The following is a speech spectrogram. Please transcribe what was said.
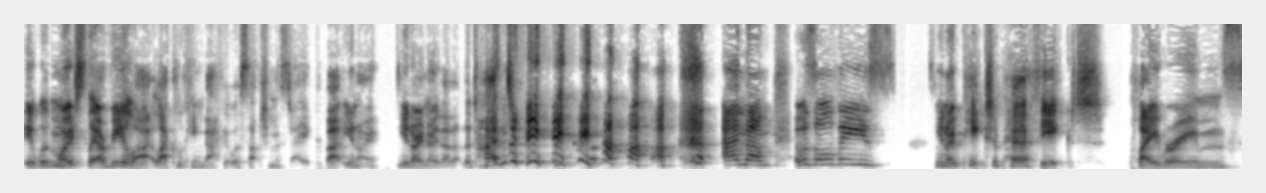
it was mostly i realized like looking back it was such a mistake but you know you don't know that at the time do you? and um it was all these you know picture perfect playrooms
